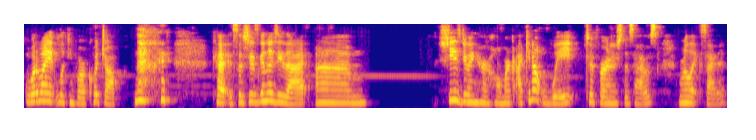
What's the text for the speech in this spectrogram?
what am I looking for? A quit job. okay, so she's gonna do that. Um, she's doing her homework. I cannot wait to furnish this house. I'm really excited.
